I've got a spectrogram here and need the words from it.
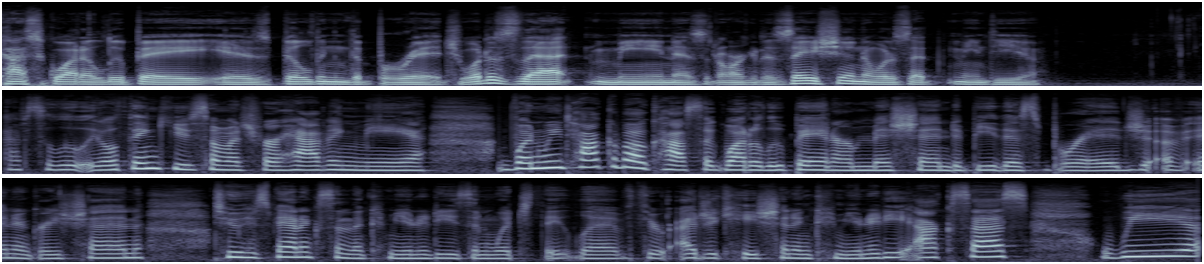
Casa Guadalupe is building the bridge. What does that mean as an organization, and what does that mean to you? Absolutely. Well, thank you so much for having me. When we talk about Casa Guadalupe and our mission to be this bridge of integration to Hispanics in the communities in which they live through education and community access, we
